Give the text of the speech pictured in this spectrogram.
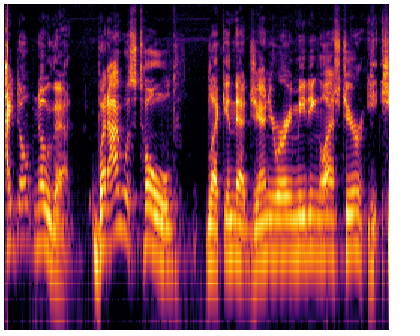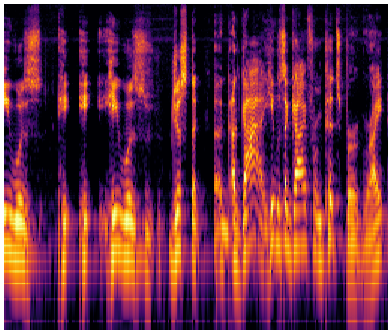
I don't know that, but I was told, like in that January meeting last year, he, he was he, he he was just a, a, a guy. He was a guy from Pittsburgh, right?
